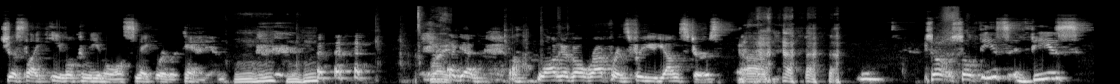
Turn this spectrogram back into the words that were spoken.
just like Evel Knievel Snake River Canyon. Mm-hmm, mm-hmm. right. Again, long ago reference for you youngsters. Um, so, so these these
